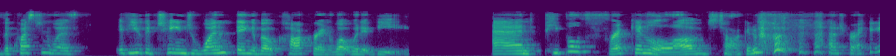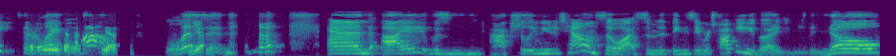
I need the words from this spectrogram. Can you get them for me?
the question was, if you could change one thing about Cochrane, what would it be? And people freaking loved talking about that, right? They're oh, like, wow, yeah. Listen. Yeah. and I was actually new to town. So uh, some of the things they were talking about, I didn't even know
